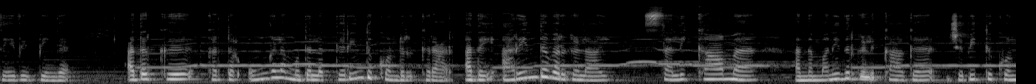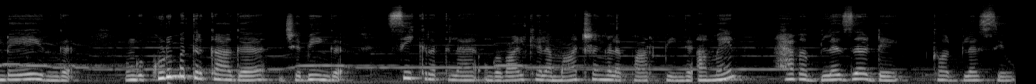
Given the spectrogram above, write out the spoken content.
சேவிப்பீங்க. அதற்கு கர்த்தர் உங்களை முதல்ல தெரிந்து கொண்டிருக்கிறார். அதை அறிந்தவர்களாய் சலிக்காம அந்த மனிதர்களுக்காக ஜெபித்து கொண்டே இருங்க. உங்கள் குடும்பத்திற்காக ஜெபிங்க. சீக்கிரத்தில் உங்கள் வாழ்க்கையில் மாற்றங்களை பார்ப்பீங்க. Amen have a pleasure day God bless you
